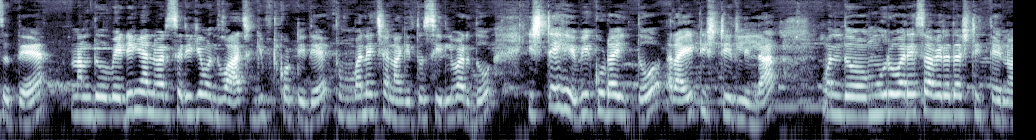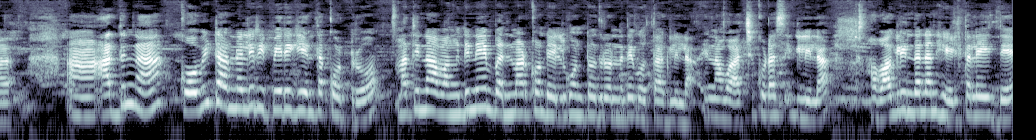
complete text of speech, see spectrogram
ಅನಿಸುತ್ತೆ. ನಮ್ಮದು ವೆಡ್ಡಿಂಗ್ ಆ್ಯನಿವರ್ಸರಿಗೆ ಒಂದು ವಾಚ್ ಗಿಫ್ಟ್ ಕೊಟ್ಟಿದ್ದೆ ತುಂಬಾ ಚೆನ್ನಾಗಿತ್ತು ಸಿಲ್ವರ್ದು ಇಷ್ಟೇ ಹೆವಿ ಕೂಡ ಇತ್ತು. ರೈಟ್ ಇಷ್ಟಿರಲಿಲ್ಲ. ಒಂದು ಮೂರುವರೆ ಸಾವಿರದಷ್ಟು ಇತ್ತೇನೋ ಅದನ್ನು ಕೋವಿಡ್ ಟೈಮ್ನಲ್ಲಿ ರಿಪೇರಿಗೆ ಅಂತ ಕೊಟ್ಟರು ಮತ್ತು ನಾವು ಅಂಗಡಿನೇ ಬಂದ್ ಮಾಡ್ಕೊಂಡು ಎಲ್ಲಿ ಹೊಂಟೋದ್ರು ಅನ್ನೋದೇ ಗೊತ್ತಾಗಲಿಲ್ಲ. ಇನ್ನು ವಾಚ್ ಕೂಡ ಸಿಗಲಿಲ್ಲ. ಅವಾಗಲಿಂದ ನಾನು ಹೇಳ್ತಲೇ ಇದ್ದೆ.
